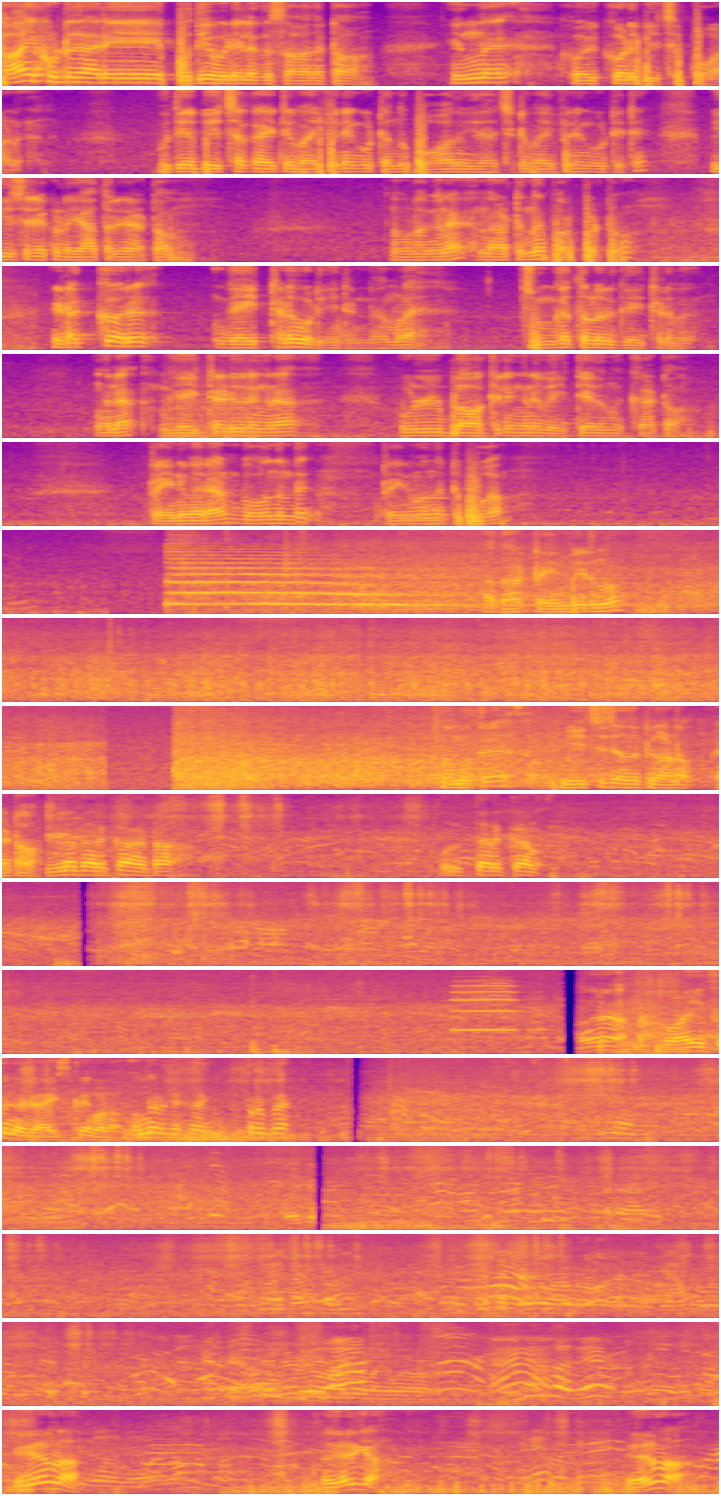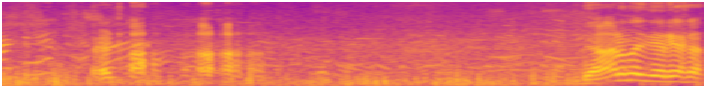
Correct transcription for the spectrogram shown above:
Hi കൂട്ടുകാരെ പുതിയ വീഡിയോയിലേക്ക് സ്വാഗതം കേട്ടോ ഇന്ന് കോഴിക്കോട് ബീച്ചിൽ പോവാണ്. പുതിയ ബീച്ചൊക്കെ ആയിട്ട് വൈഫിനെയും കൂട്ടി ഒന്ന് പോകാമെന്ന് വിചാരിച്ചിട്ട് വൈഫിനെയും കൂട്ടിയിട്ട് ബീച്ചിലേക്കുള്ള യാത്ര കേട്ടോ നമ്മളങ്ങനെ നാട്ടിൽ നിന്ന് പുറപ്പെട്ടു ഇടയ്ക്കൊരു ഗേറ്റടവ് ഒടുങ്ങിയിട്ടുണ്ട്. നമ്മളെ ചുങ്കത്തുള്ളൊരു ഗേറ്റടവ്. അങ്ങനെ ഗേറ്റ് അടിവിലിങ്ങനെ ഫുൾ ബ്ലോക്കിൽ ഇങ്ങനെ വെയിറ്റ് ചെയ്ത് നിൽക്കാം കേട്ടോ ട്രെയിൻ വരാൻ പോകുന്നുണ്ട്. ട്രെയിൻ വന്നിട്ട് പോകാം. അതാ ട്രെയിൻ വരുന്നു. നമുക്ക് ബീച്ചിൽ ചെന്നിട്ട് കാണാം കേട്ടോ. നല്ല തിരക്കാണ് കേട്ടോ. ഫുൾ തിരക്കാണ്. അങ്ങനെ വൈഫിന് ഒരു ഐസ്ക്രീം ആണോ ഒന്നെടുക്ക. എത്ര രൂപ കയറുന്നോ കയറിക്കാ കയറുന്നോ വേണ്ട ഞാനൊന്ന് കയറിയാലോ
